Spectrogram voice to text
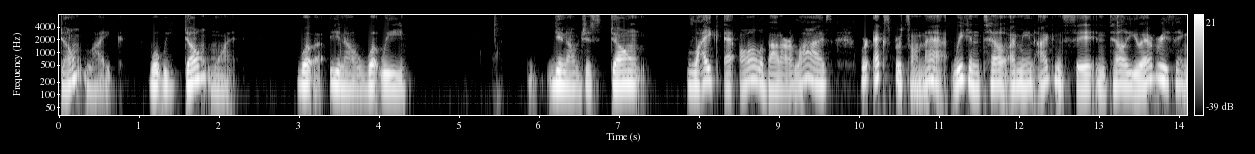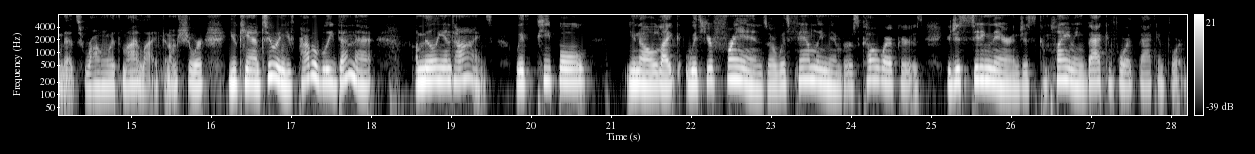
don't like, what we don't want, what, you know, what we you know, just don't like at all about our lives, we're experts on that. We can tell, I mean, I can sit and tell you everything that's wrong with my life, and I'm sure you can too. And you've probably done that a million times with people, you know, like with your friends or with family members, coworkers. You're just sitting there and just complaining back and forth, back and forth.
